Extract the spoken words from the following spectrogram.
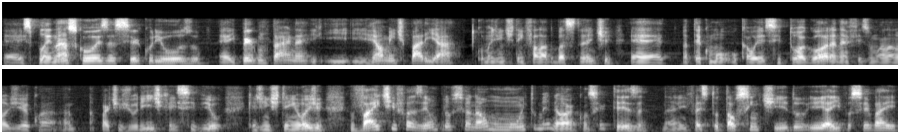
é, explanar as coisas, ser curioso é, e perguntar, né? E, e, e realmente parear como a gente tem falado bastante, é, até como o Cauê citou agora, né, fez uma analogia com a, a, a, parte jurídica e civil que a gente tem hoje, vai te fazer um profissional muito melhor, com certeza, né, e faz total sentido e aí você vai,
